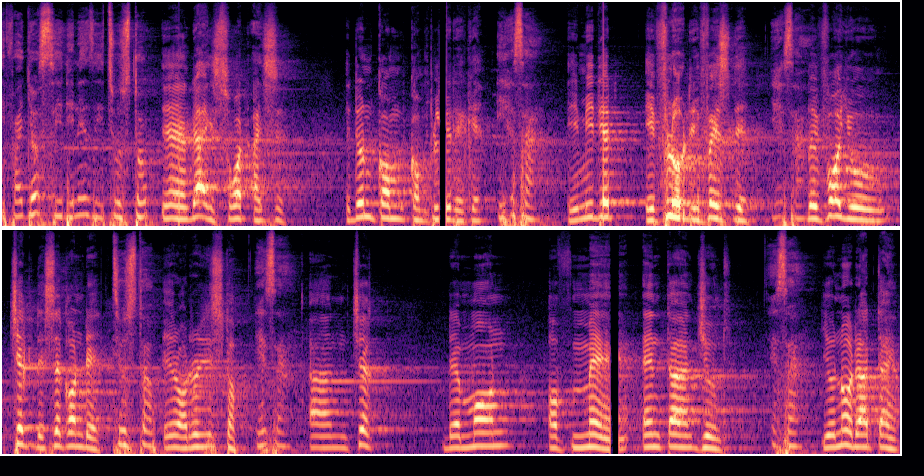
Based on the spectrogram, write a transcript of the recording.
If I just see the next it will stop. Yeah, that is what I see. It don't come complete again. Yes, sir. Immediate, it flowed the first day. Yes, sir. Before you check the second day, It stop. it already stopped. Yes, sir. And check the month of May, enter June. Yes, sir. You know that time.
